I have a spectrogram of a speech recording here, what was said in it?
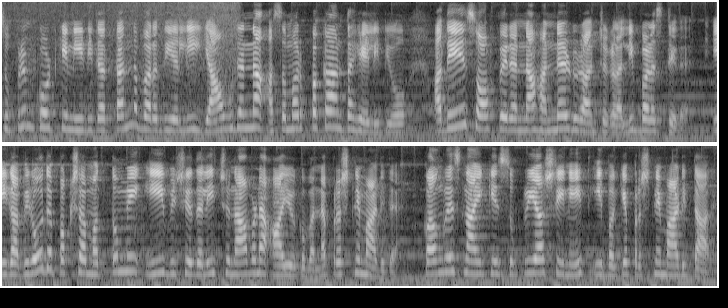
ಸುಪ್ರೀಂ ಕೋರ್ಟ್ಗೆ ನೀಡಿದ ತನ್ನ ವರದಿಯಲ್ಲಿ ಯಾವುದನ್ನ ಅಸಮರ್ಪಕ ಅಂತ ಹೇಳಿದೆಯೋ, ಅದೇ ಸಾಫ್ಟ್ವೇರ್ ಅನ್ನ ಹನ್ನೆರಡು ರಾಜ್ಯಗಳಲ್ಲಿ ಬಳಸ್ತಿದೆ. ಈಗ ವಿರೋಧ ಪಕ್ಷ ಮತ್ತೊಮ್ಮೆ ಈ ವಿಷಯದಲ್ಲಿ ಚುನಾವಣಾ ಆಯೋಗವನ್ನ ಪ್ರಶ್ನೆ ಮಾಡಿದೆ. ಕಾಂಗ್ರೆಸ್ ನಾಯಕಿ ಸುಪ್ರಿಯಾ ಶ್ರೀನೇತ್ ಈ ಬಗ್ಗೆ ಪ್ರಶ್ನೆ ಮಾಡಿದ್ದಾರೆ.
